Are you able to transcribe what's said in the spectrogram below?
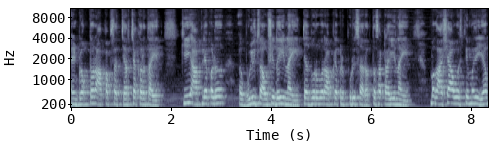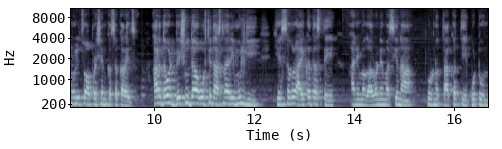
आणि डॉक्टर आपापसात चर्चा करत आहेत की आपल्याकडं भुलीचं औषधही नाही त्याचबरोबर आपल्याकडं पुरेसा रक्तसाठाही नाही. मग अशा अवस्थेमध्ये या मुलीचं ऑपरेशन कसं करायचं? अर्धवट बेशुद्ध अवस्थेत असणारी मुलगी हे सगळं ऐकत असते आणि मग अरुणिमा सिन्हा पूर्ण ताकद एकवटून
